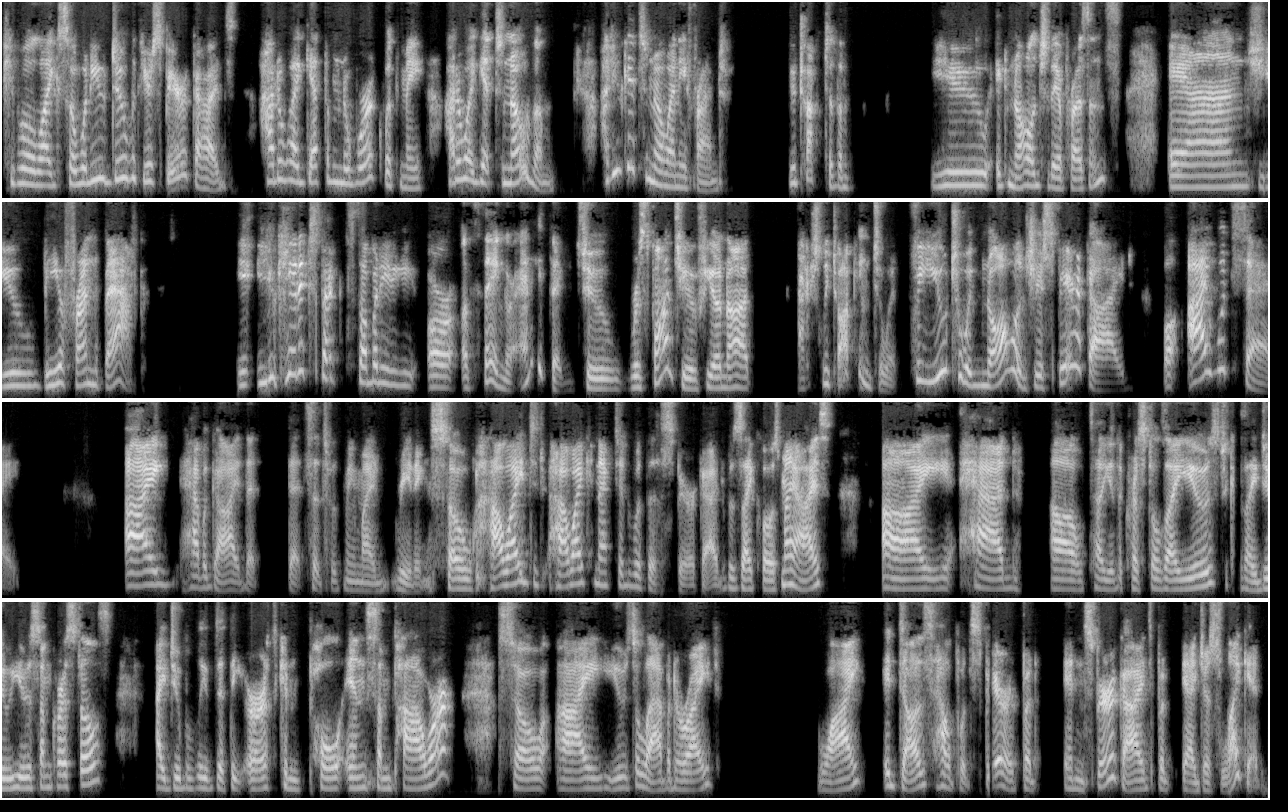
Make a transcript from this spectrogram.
People are like, so what do you do with your spirit guides? How do I get them to work with me? How do I get to know them? How do you get to know any friend? You talk to them you acknowledge their presence and you be a friend back. You, can't expect somebody or a thing or anything to respond to you if you're not actually talking to it. For you to acknowledge your spirit guide, well, I would say I have a guide that that sits with me my readings. So how I did, how I connected with this spirit guide was I closed my eyes. I had I'll tell you the crystals I used because I do use some crystals. I do believe that the earth can pull in some power. So I used a labradorite. Why? It does help with spirit, but in spirit guides, but I just like it.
